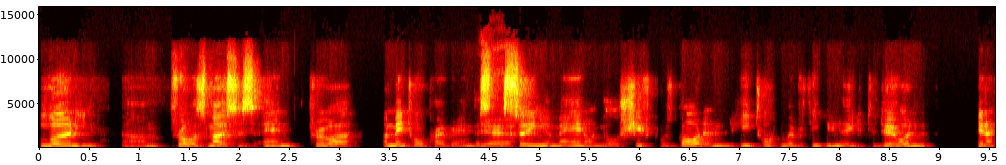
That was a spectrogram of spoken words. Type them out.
learning um, through osmosis and through a, a mentor program. The, Yeah. the senior man on your shift was God, and he taught you everything you needed to do. And you know,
